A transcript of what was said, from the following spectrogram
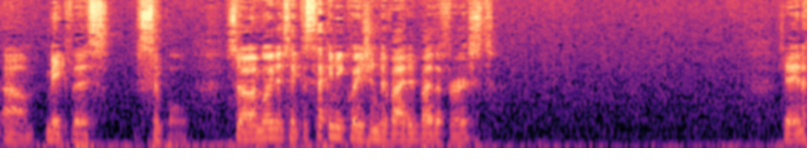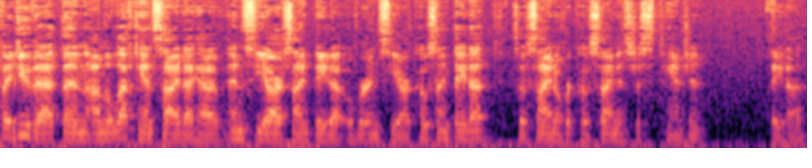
um, make this simple. So I'm going to take the second equation divided by the first. Okay and if I do that then on the left hand side I have NCR sine theta over NCR cosine theta. So sine over cosine is just tangent theta.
